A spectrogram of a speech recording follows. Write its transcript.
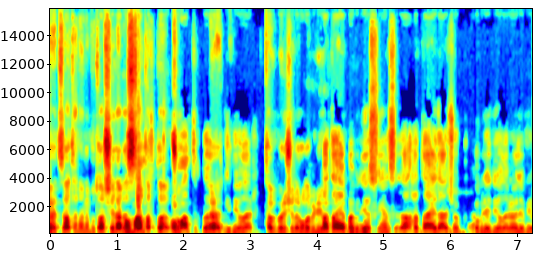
evet. Zaten hani bu tarz şeylerde O, startupta o çok mantıkla Evet. gidiyorlar. tabii böyle şeyler olabiliyor. Hata yapabiliyorsun yani hataya daha çok kabul ediyorlar. Öyle bir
